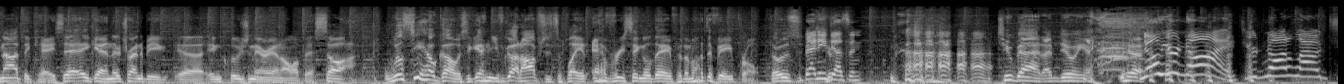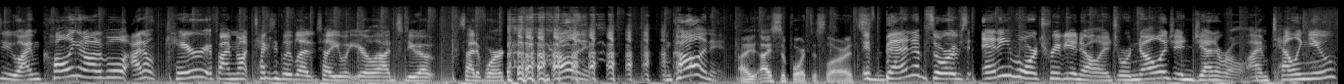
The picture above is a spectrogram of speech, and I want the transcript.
not the case. Again, they're trying to be uh, inclusionary on all of this. So uh, we'll see how it goes. Again, you've got options to play it every single day for the month of April. Those Benny doesn't. too bad. I'm doing it. No, you're not. You're not allowed to. I'm calling it audible. I don't care if I'm not technically allowed to tell you what you're allowed to do outside of work. I'm calling it. I'm calling it. I, I support this, Laura. It's, If Ben absorbs any more trivia knowledge or knowledge in general, I'm telling you,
